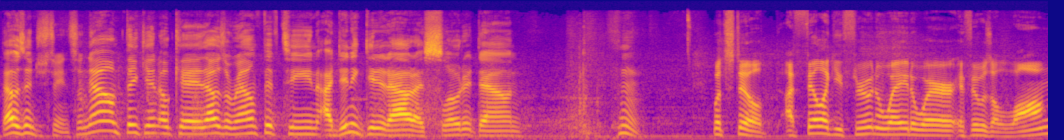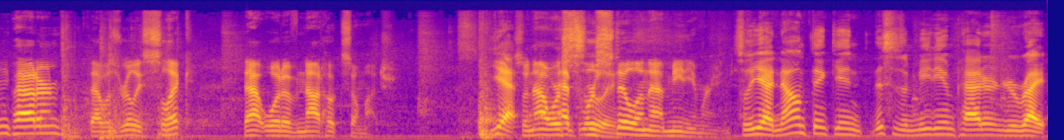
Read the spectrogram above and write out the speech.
That was interesting. So now I'm thinking, okay, that was around 15. I didn't get it out. I slowed it down. Hmm. But still, I feel like you threw it in a way to where if it was a long pattern that was really slick, that would have not hooked so much. Yeah. So now we're, we're still in that medium range. So yeah, now I'm thinking this is a medium pattern. You're right.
